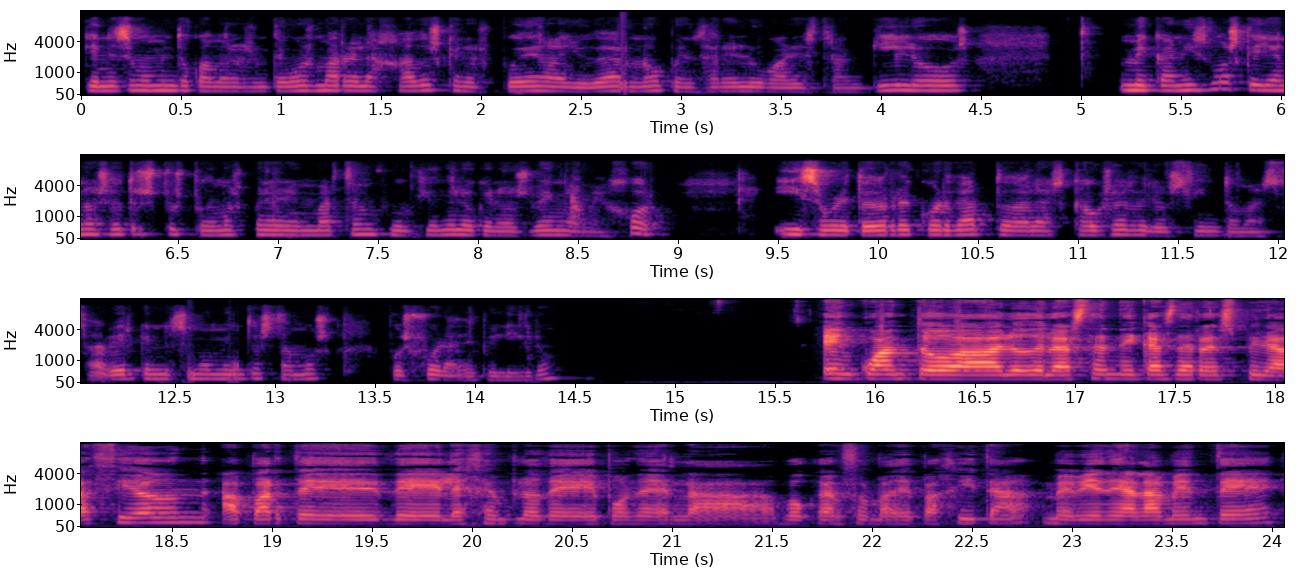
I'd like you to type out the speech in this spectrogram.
que en ese momento cuando nos sentemos más relajados que nos pueden ayudar, ¿no? Pensar en lugares tranquilos, mecanismos que ya nosotros pues, podemos poner en marcha en función de lo que nos venga mejor. Y sobre todo recordar todas las causas de los síntomas, saber que en ese momento estamos pues fuera de peligro. En cuanto a lo de las técnicas de respiración, aparte del ejemplo de poner la boca en forma de pajita, me viene a la mente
